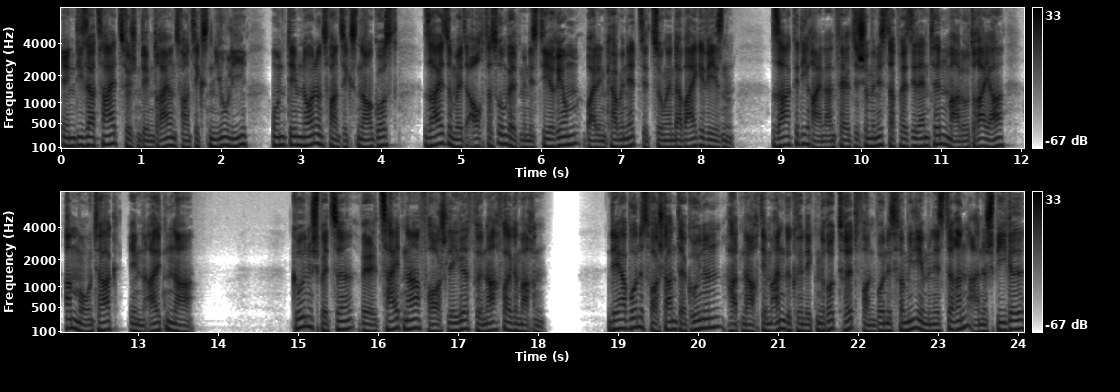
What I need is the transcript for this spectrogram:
In dieser Zeit zwischen dem 23. Juli und dem 29. August sei somit auch das Umweltministerium bei den Kabinettssitzungen dabei gewesen, sagte die rheinland-pfälzische Ministerpräsidentin Malu Dreyer am Montag in Altena. Grüne Spitze will zeitnah Vorschläge für Nachfolge machen. Der Bundesvorstand der Grünen hat nach dem angekündigten Rücktritt von Bundesfamilienministerin Anne Spiegel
